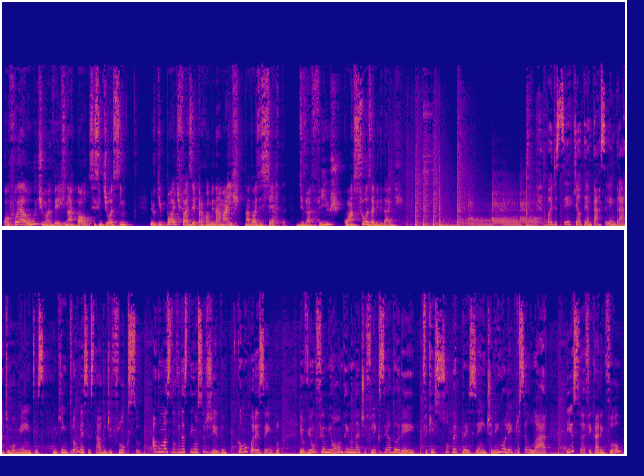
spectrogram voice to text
qual foi a última vez na qual se sentiu assim? E o que pode fazer para combinar mais, na dose certa, desafios com as suas habilidades? Pode ser que ao tentar se lembrar de momentos em que entrou nesse estado de fluxo, algumas dúvidas tenham surgido. Como por exemplo, eu vi um filme ontem no Netflix e adorei, fiquei super presente, nem olhei para o celular. Isso é ficar em flow?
